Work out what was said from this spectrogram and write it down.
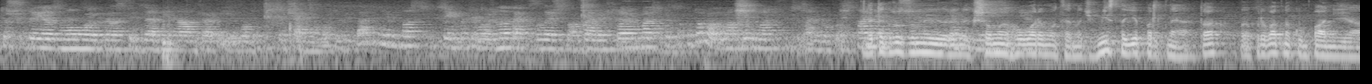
тобто що дає змогу якраз підземні надра і водопостачання водовідведення відносно цієї категорії. Вона так замість школи громадської забудови, але вона буде мати функціональне використання. Я так розумію, Ірина, якщо ми говоримо це, значить в міста є партнер, так? Приватна компанія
